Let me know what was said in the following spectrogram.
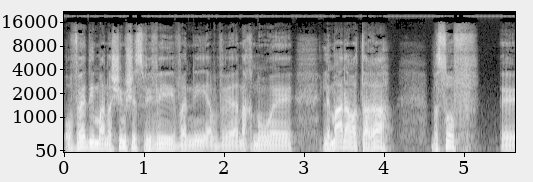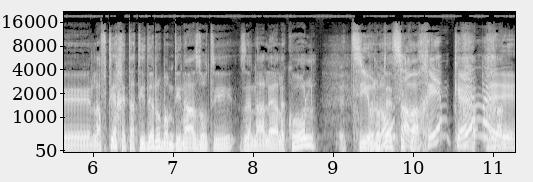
עובד עם האנשים שסביבי ואני, ואנחנו אה, למען המטרה, בסוף להבטיח את עתידנו במדינה הזאת, זה נעלה על הכל. ציונות, ערכים? כן. חד, אה,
